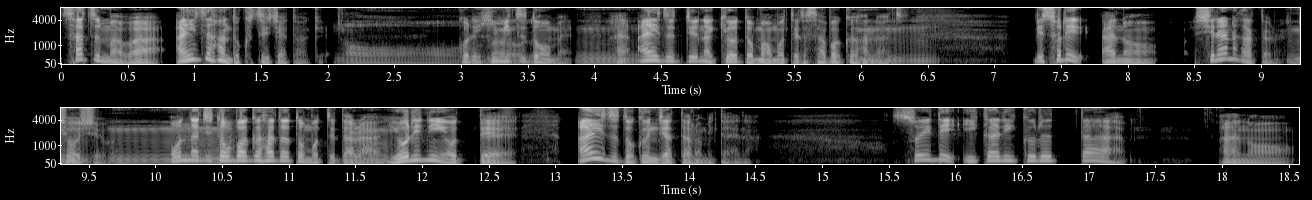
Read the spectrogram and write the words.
薩摩は会津藩とくっついちゃったわけ。これ秘密同盟。会津っていうのは京都を守ってた砂漠派なんです、うんうん、でそれあの知らなかったの長州は、うん、同じ倒幕派だと思ってたら、うん、よりによって会津と組んじゃったのみたいな。それで怒り狂ったあの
